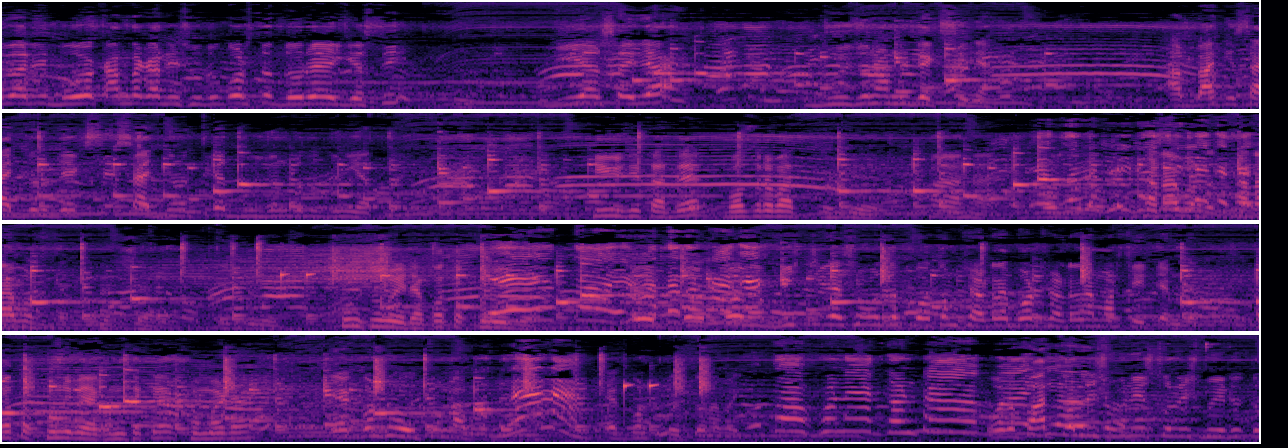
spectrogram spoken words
এবারে বউ কান্দাকান্দি শুরু করছে দৌড়ে গেছি। গিয়া সাইরা দুইজন আমি দেখছি না। আর বাকি চারজন দেখছি চারজনের থেকে দুজন মতো দুনিয়াতে। কি হয়েছে তাদের? বজ্রপাত হ্যাঁ হ্যাঁ খারাপ খারাপ আচ্ছা। কোন সময়টা? কতক্ষণ বৃষ্টির প্রথম ঠাটা বড় ঠাটা মারছে এই কতক্ষণ হইবে এখন থেকে সময়টা এক ঘণ্টা হইতো না না, না। এক ঘণ্টা হইতো না ভাই মিনিট চল্লিশ মিনিট হতে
